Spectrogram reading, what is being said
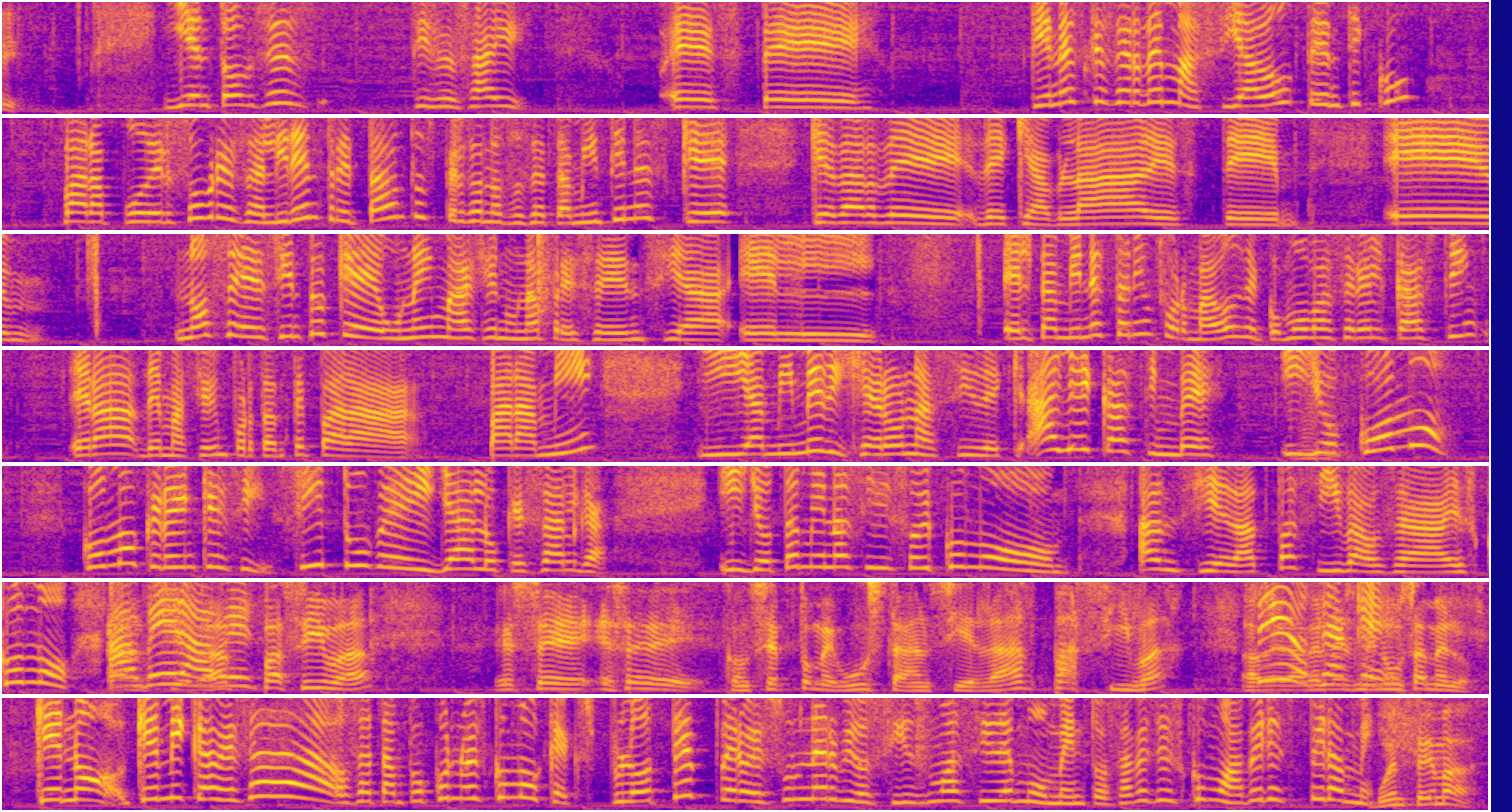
Y entonces dices, ay, este, tienes que ser demasiado auténtico para poder sobresalir entre tantas personas. O sea, también tienes que, que dar de, de qué hablar, este, eh, no sé, siento que una imagen, una presencia, el, el también estar informados de cómo va a ser el casting era demasiado importante para, para mí. Y a mí me dijeron así de que, ay, hay casting, ve. Y yo, ¿cómo? ¿Cómo creen que sí? Sí, tú ve y ya lo que salga. Y yo también así soy como ansiedad pasiva, o sea, es como, a ver, a Ansiedad ver. pasiva. Ese, ese concepto me gusta. Ansiedad pasiva. A sí, ver, a o ver, sea que, que no, que mi cabeza, o sea, tampoco no es como que explote, pero es un nerviosismo así de momento, ¿sabes? Es como, a ver, espérame. Buen tema.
